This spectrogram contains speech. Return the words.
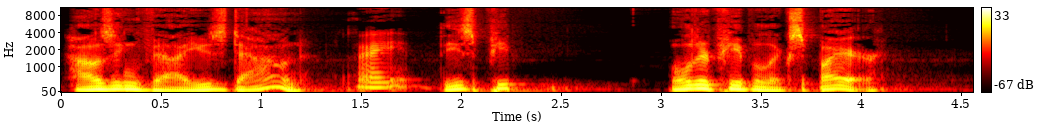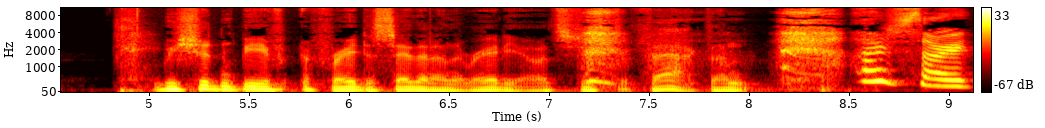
Housing values down. Right. these people, older people expire. We shouldn't be afraid to say that on the radio. It's just a fact. I'm, I'm sorry.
